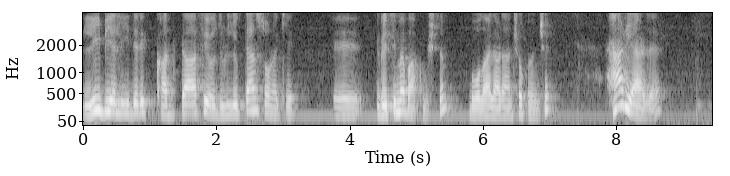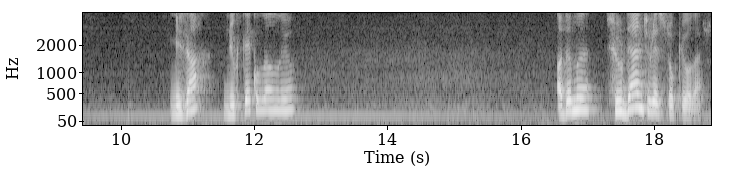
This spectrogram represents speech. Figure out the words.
Libya lideri Kaddafi öldürüldükten sonraki e, üretime bakmıştım. bu olaylardan çok önce. Her yerde mizah, nükte kullanılıyor. Adamı türden türe sokuyorlar.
